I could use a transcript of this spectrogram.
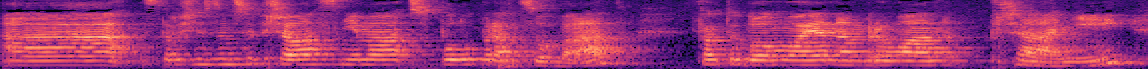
a strašně jsem si přála s nima spolupracovat. Fakt to bylo moje number one přání.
